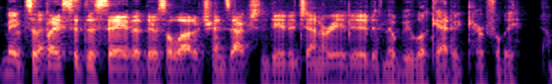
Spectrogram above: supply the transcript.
Makes but suffice sense. it to say that there's a lot of transaction data generated and that we look at it carefully. Yeah.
